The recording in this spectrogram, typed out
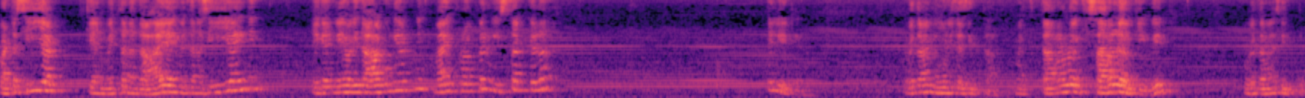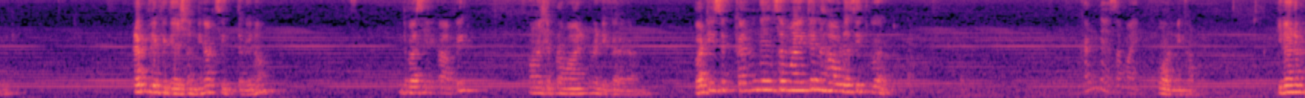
වට 100ක් කියන්නේ මෙතන 10යි මෙතන 100යිනේ. ඒ කියන්නේ මේ වගේ 10 ගුණයක් නේ. මයික්‍රෝ ඇම්පියර් 20ක් වෙලා එළියට එනවා. ඔක තමයි මූලික සිද්ධාන්තය. මම තරලව සරලව කිව්වේ. ඔක තමයි සිද්ධ වෙන්නේ. ඇම්ප්ලිෆිකේෂන් එකක් සිද්ධ වෙනවා. ඊට පස්සේ ඒක අපි අවශ්‍ය ප්‍රමාණයට වැඩි කරගන්නවා. What is a condenser mic and how does it work? condenser mic phone එක. ඊළඟට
